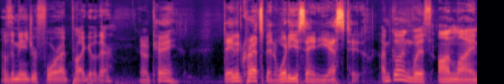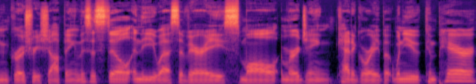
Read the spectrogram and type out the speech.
of the major four, I'd probably go there. Okay. David Kretzmann, what are you saying yes to? I'm going with online grocery shopping. This is still in the US a very small emerging category, but when you compare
